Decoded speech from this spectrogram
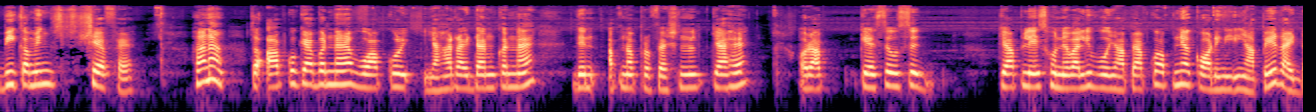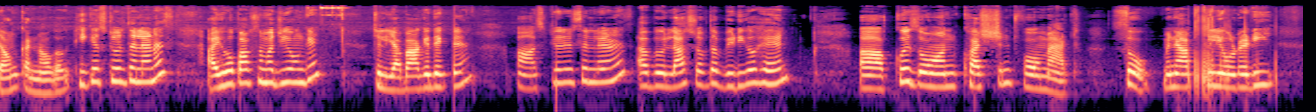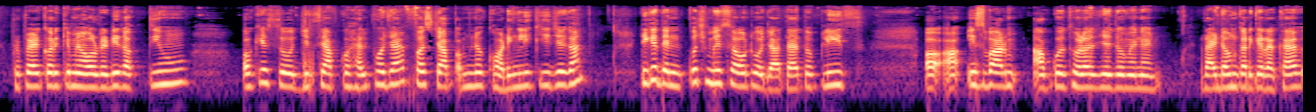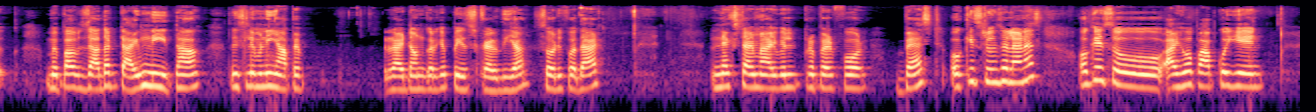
बी कमिंग शेफ है। है ना? तो आपको क्या बनना है? वो आपको यहाँ राइट डाउन करना है। देन अपना प्रोफेशनल क्या है? और आप कैसे उससे क्या प्लेस होने वाली, वो यहाँ पे आपको अपने अकॉर्डिंगली यहाँ पे राइट डाउन करना होगा। ठीक है students and learners I hope आप समझिए होंगे। चलिए, अब आगे देखते हैं। स्टूडेंट्स एंड लर्नर्स अब लास्ट ऑफ़ द वीडियो है। Quiz on question format so मैंने आपके लिए ऑलरेडी प्रिपेयर करके मैं ऑलरेडी रखती हूँ। ओके सो जिससे आपको हेल्प हो जाए फ़र्स्ट आप अपने अकॉर्डिंगली कीजिएगा। ठीक है देन कुछ मिस आउट हो जाता है तो प्लीज़ इस बार आपको थोड़ा ये जो मैंने राइट डाउन करके रखा है, मेरे पास ज़्यादा टाइम नहीं था तो इसलिए मैंने यहाँ पे राइट डाउन करके पेस्ट कर दिया। Sorry for that next time I will prepare for best okay students and okay so I hope आपको ये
